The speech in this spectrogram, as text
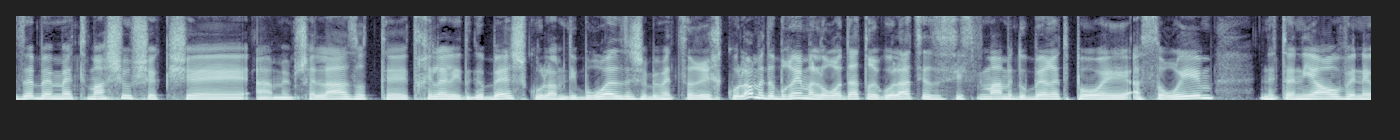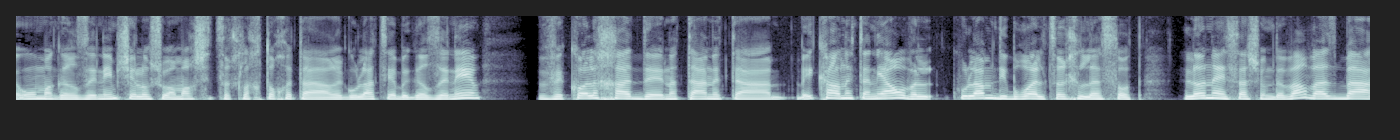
זה באמת משהו שכשהממשלה הזאת uh, התחילה להתגבש כולם דיברו על זה שבאמת צריך, כולם מדברים על הורדת רגולציה, זו סיסמה מדוברת פה uh, עשורים, נתניהו ונאום הגרזנים שלו שהוא אמר שצריך לחתוך את הרגולציה בגרזנים. וכל אחד נתן את ה... בעיקר נתניהו, אבל כולם דיברו על צריך לעשות. לא נעשה שום דבר, ואז באה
